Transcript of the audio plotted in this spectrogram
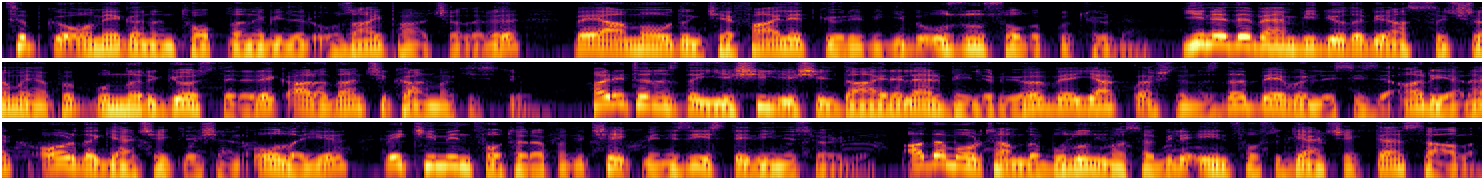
Tıpkı Omega'nın toplanabilir uzay parçaları veya Maud'un kefalet görevi gibi uzun soluklu türden. Yine de ben videoda biraz sıçrama yapıp bunları göstererek aradan çıkarmak istiyorum. Haritanızda yeşil yeşil daireler beliriyor ve yaklaştığınızda Beverly sizi arayarak orada gerçekleşen olayı ve kimin fotoğrafını çekmenizi istediğini söylüyor. Adam ortamda bulunmasa bile infosu gerçekten sağlam.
